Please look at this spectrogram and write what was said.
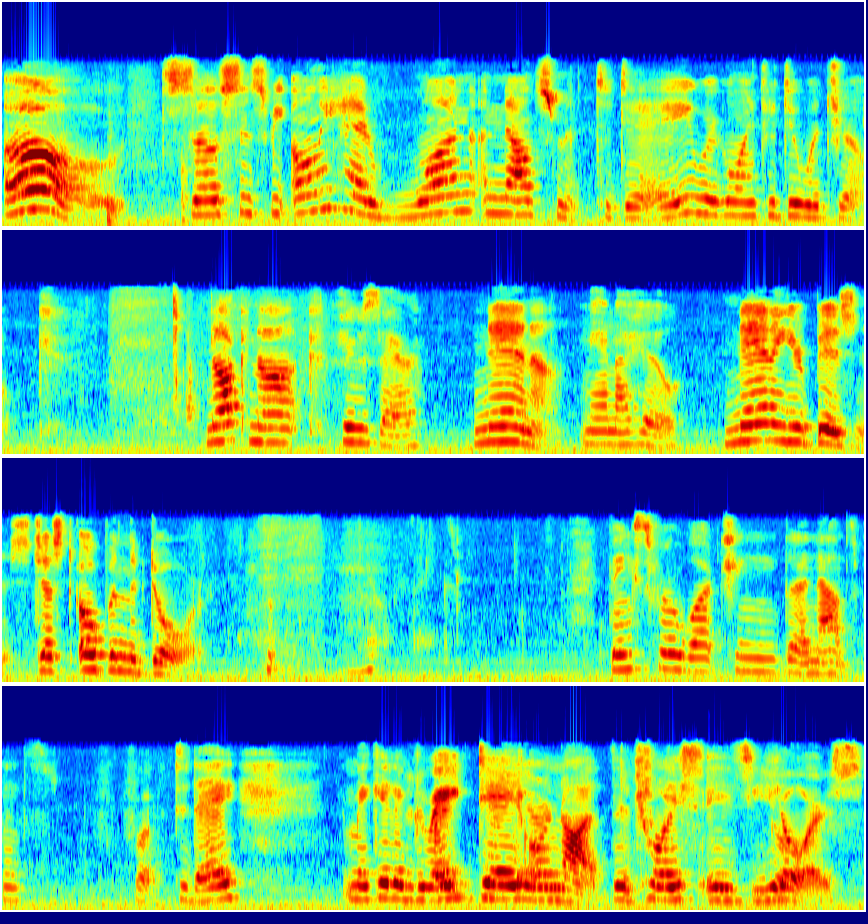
Oh, so since we only had one announcement today, we're going to do a joke. Knock knock. Who's there? Nana. Nana who? Nana your business. Just open the door. Thanks for watching the announcements for today. Make it a great day or not. The choice is yours.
